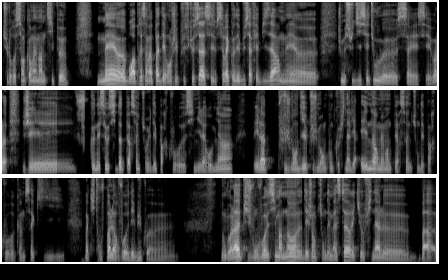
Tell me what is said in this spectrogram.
tu le ressens quand même un petit peu. Mais, bon après ça m'a pas dérangé plus que ça. C'est vrai qu'au début ça fait bizarre, mais, je me suis dit: «C'est tout, c'est voilà». J'ai je connaissais aussi d'autres personnes qui ont eu des parcours, similaires au mien et là, plus je grandis et plus je me rends compte qu'au final, il y a énormément de personnes qui ont des parcours, comme ça qui, bah, qui trouvent pas leur voie au début, quoi, donc voilà et puis je on voit aussi maintenant, des gens qui ont des masters et qui au final, bah,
